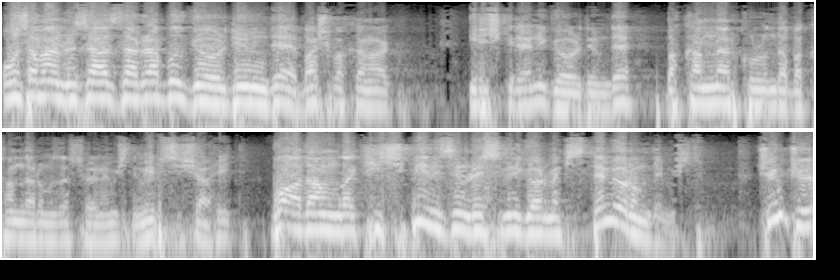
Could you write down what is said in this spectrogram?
O zaman Rıza Zarrab'ı gördüğümde, başbakan olarak ilişkilerini gördüğümde bakanlar kurulunda bakanlarımıza söylemiştim. Hepsi şahit. Bu adamla hiçbirinizin resmini görmek istemiyorum demiştim. Çünkü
